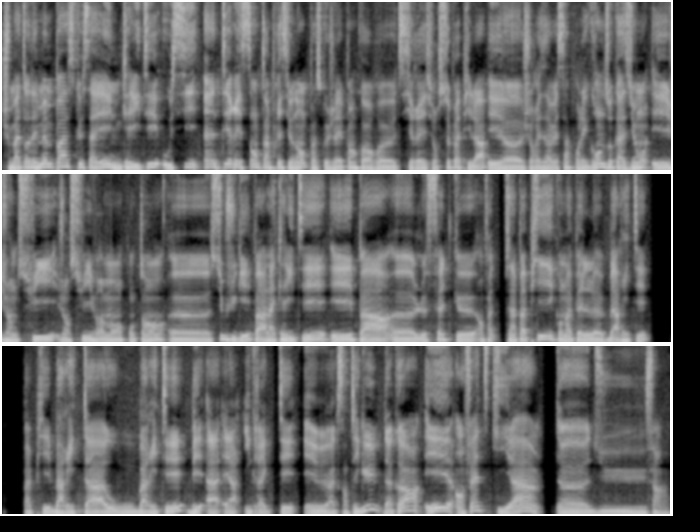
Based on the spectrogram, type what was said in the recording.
Je m'attendais même pas à ce que ça ait une qualité aussi intéressante, impressionnante, parce que j'avais pas encore euh, tiré sur ce papier-là. Et euh, je réservais ça pour les grandes occasions et j'en suis, j'en suis vraiment content, subjugué par la qualité et par le fait que, en fait, c'est un papier qu'on appelle barité, papier Barita ou Barité, B-A-R-Y-T-E accent aigu, d'accord? Et en fait, qui a du... Enfin,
